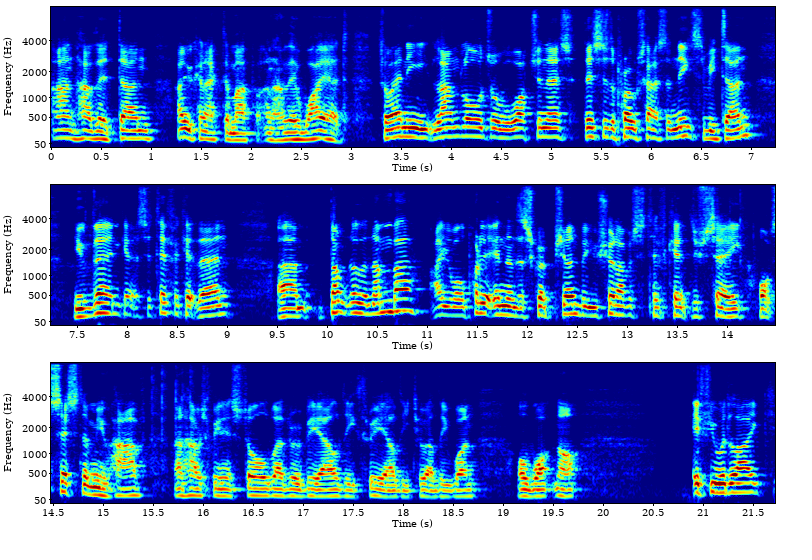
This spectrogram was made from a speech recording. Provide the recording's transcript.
and how they're done, how you connect them up, and how they're wired. So any landlords who are watching this, this is the process that needs to be done. You then get a certificate then. Um, don't know the number, I will put it in the description, but you should have a certificate to say what system you have and how it's been installed, whether it be LD3, LD2, LD1 or whatnot if you would like,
